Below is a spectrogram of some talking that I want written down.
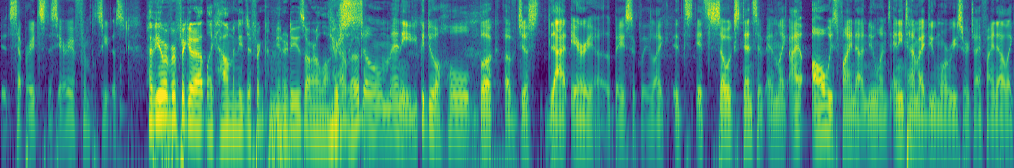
it separates this area from Placitas. Have you ever figured out like how many different communities are along There's that road? so many. You could do a whole book of just that area, basically. Like it's it's so extensive, and like I always find out new ones. Anytime I do more research, I find out like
